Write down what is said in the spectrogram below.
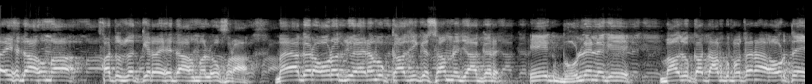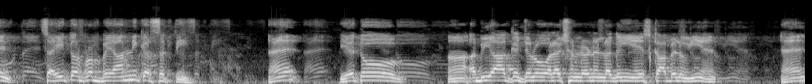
احداہما فتذکر احداہما الاخرى۔ میں اگر عورت جو ہے نا وہ قاضی کے سامنے جا کر ایک بھولنے لگے، بعض اوقات آپ کو پتہ نا عورتیں صحیح طور پر بیان نہیں کر سکتی۔ ہیں؟ یہ تو ابھی آ کے چلو الیکشن لڑنے لگ گئی ہیں، اس قابل ہوئی ہیں۔ ہیں؟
